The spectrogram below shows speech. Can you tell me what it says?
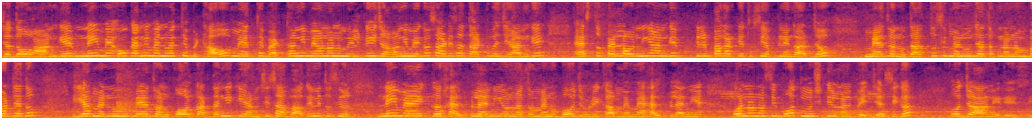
ਜਦੋਂ ਆਣਗੇ ਨਹੀਂ ਮੈਂ ਉਹ ਕਹਿੰਦੀ ਮੈਨੂੰ ਇੱਥੇ ਬਿਠਾਓ ਮੈਂ ਇੱਥੇ ਬੈਠਾਂਗੀ ਮੈਂ ਉਹਨਾਂ ਨੂੰ ਮਿਲ ਕੇ ਹੀ ਜਾਵਾਂਗੀ। ਮੈਂ ਕਿਹਾ 7:30 ਅੱਠ ਵਜੇ ਆਣਗੇ ਇਸ ਤੋਂ ਪਹਿਲਾਂ ਉਹ ਨਹੀਂ ਆਣਗੇ ਕਿਰਪਾ ਕਰਕੇ ਤੁਸੀਂ ਆਪਣੇ ਘਰ ਜਾਓ। ਮੈਂ ਤੁਹਾਨੂੰ ਦੱਸ ਤੁਸੀਂ ਮੈਨੂੰ ਜਾਂ ਤਾਂ ਆਪਣਾ ਨੰਬਰ ਦੇ ਦਿਓ ਜਾਂ ਮੈਨੂੰ ਮੈਂ ਤੁਹਾਨੂੰ ਕਾਲ ਕਰ ਦਾਂਗੀ ਕਿ ਐਮਸੀ ਸਾਹਿਬ ਆ ਗਏ ਨੇ ਤੁਸੀਂ ਨਹੀਂ ਮੈਂ ਇੱਕ ਹੈਲਪ ਲੈਣੀ ਹੈ ਉਹਨਾਂ ਤੋਂ ਮੈਨੂੰ ਬਹੁਤ ਜ਼ਰੂਰੀ ਕੰਮ ਹੈ ਮੈਂ ਹੈਲਪ ਲੈਣੀ ਹੈ। ਉਹਨਾਂ ਨੂੰ ਅਸੀਂ ਬਹੁਤ ਮੁਸ਼ਕਿਲ ਨਾਲ ਭੇਜਿਆ ਸੀਗਾ ਉਹ ਜਾ ਨਹੀਂ ਰਹੇ ਸੀ।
